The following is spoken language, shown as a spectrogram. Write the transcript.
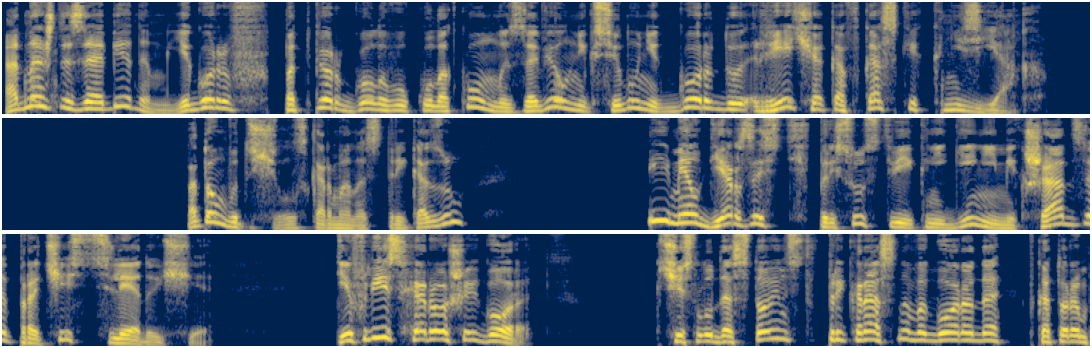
Однажды за обедом Егоров подпер голову кулаком и завел ни к селу, ни к городу речь о кавказских князьях. Потом вытащил из кармана стрекозу и имел дерзость в присутствии княгини Микшадзе прочесть следующее. «Тифлис — хороший город. К числу достоинств прекрасного города, в котором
